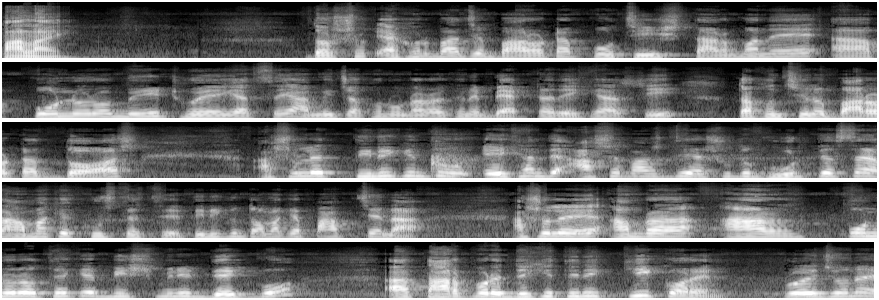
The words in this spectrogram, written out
পালায়। দর্শক, এখন বাজে বারোটা পঁচিশ, তার মানে পনেরো মিনিট হয়ে গেছে। আমি যখন ওনার ওখানে ব্যাগটা রেখে আসি, তখন ছিল বারোটা দশ। আসলে তিনি কিন্তু এইখান দিয়ে আশেপাশ দিয়ে শুধু ঘুরতেছে আর আমাকে খুঁজতেছে। তিনি কিন্তু আমাকে পাচ্ছে না। আসলে আমরা আর পনেরো থেকে বিশ মিনিট দেখব আর তারপরে দেখি তিনি কি করেন। প্রয়োজনে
